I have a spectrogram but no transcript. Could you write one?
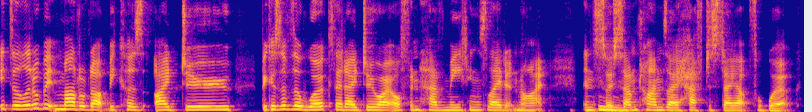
it's a little bit muddled up because I do because of the work that I do, I often have meetings late at night. And so mm. sometimes I have to stay up for work.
